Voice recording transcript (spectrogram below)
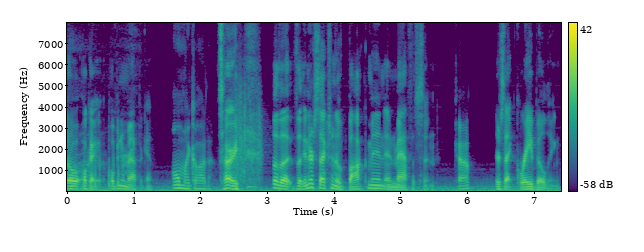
So, okay, open your map again. Oh my god. Sorry. So the the intersection of Bachman and Matheson, Okay. there's that gray building.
